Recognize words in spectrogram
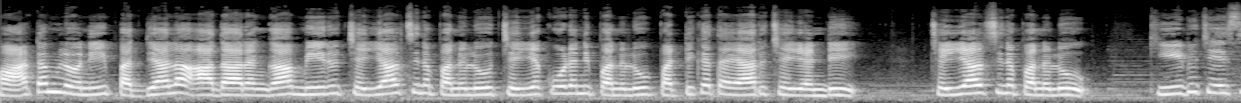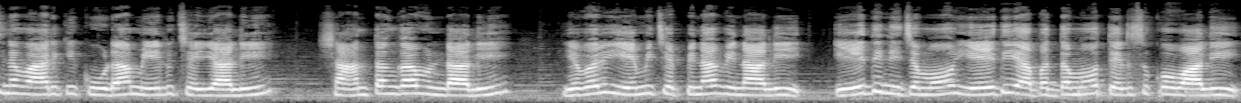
పాఠంలోని పద్యాల ఆధారంగా మీరు చెయ్యాల్సిన పనులు చెయ్యకూడని పనులు పట్టిక తయారు చేయండి. చెయ్యాల్సిన పనులు కీడు చేసిన వారికి కూడా మేలు చెయ్యాలి శాంతంగా ఉండాలి. ఎవరు ఏమి చెప్పినా వినాలి. ఏది నిజమో ఏది అబద్ధమో తెలుసుకోవాలి.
